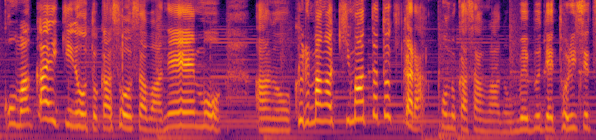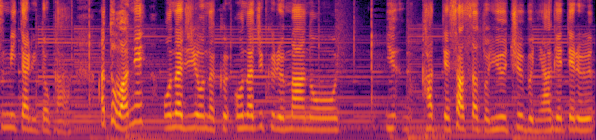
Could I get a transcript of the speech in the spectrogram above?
細かい機能とか操作はねもうあの車が決まった時からほのかさんはあのウェブで取説見たりとかあとはね同じような同じ車の買ってさっさと YouTube に上げてる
